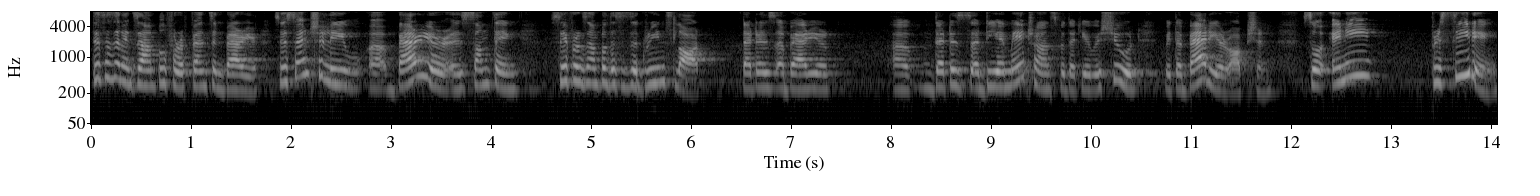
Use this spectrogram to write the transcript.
This is an example for a fence and barrier. So essentially, uh, barrier is something. Say for example, this is a green slot that is a barrier. Uh, that is a DMA transfer that you have issued with a barrier option. So any preceding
